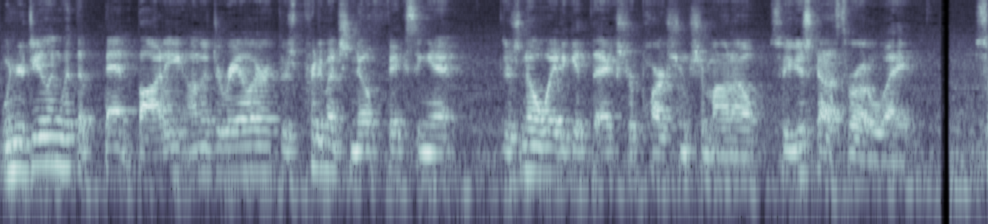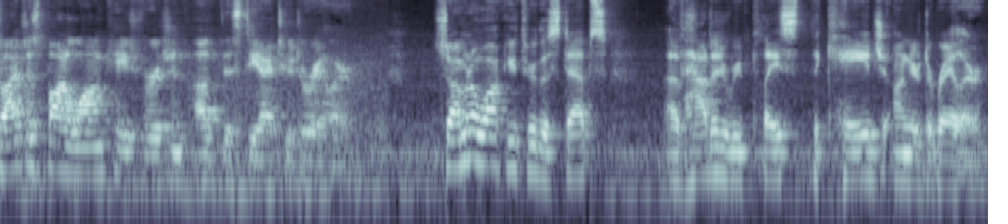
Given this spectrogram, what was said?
When you're dealing with a bent body on a derailleur, there's pretty much no fixing it. There's no way to get the extra parts from Shimano, so you just gotta throw it away. So I just bought a long cage version of this Di2 derailleur. So I'm going to walk you through the steps of how to replace the cage on your derailleur.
